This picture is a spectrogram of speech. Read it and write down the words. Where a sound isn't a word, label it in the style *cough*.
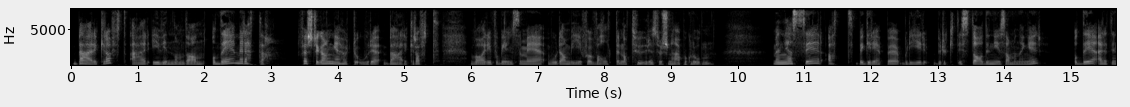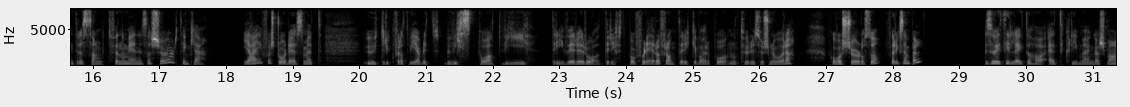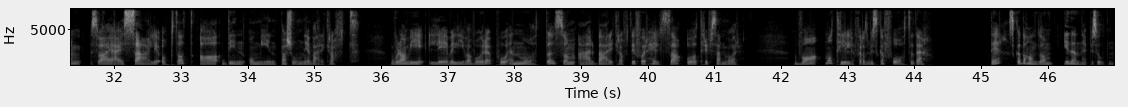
Bærekraft er i vinden om dagen, og det med rette. Første gang jeg hørte ordet bærekraft, var i forbindelse med hvordan vi forvalter naturressursene her på kloden. Men jeg ser at begrepet blir brukt i stadig nye sammenhenger, og det er et interessant fenomen i seg sjøl, tenker jeg. Jeg forstår det som et uttrykk for at vi er blitt bevisst på at vi driver rådrift på flere fronter, ikke bare på naturressursene våre. På oss sjøl også, for eksempel. Så i tillegg til å ha et klimaengasjement, så er jeg særlig opptatt av din og min personlige bærekraft. Hvordan vi lever livet våre på en måte som er bærekraftig for helsa og trivselen vår. Hva må til for at vi skal få til det? Det skal det handle om i denne episoden.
